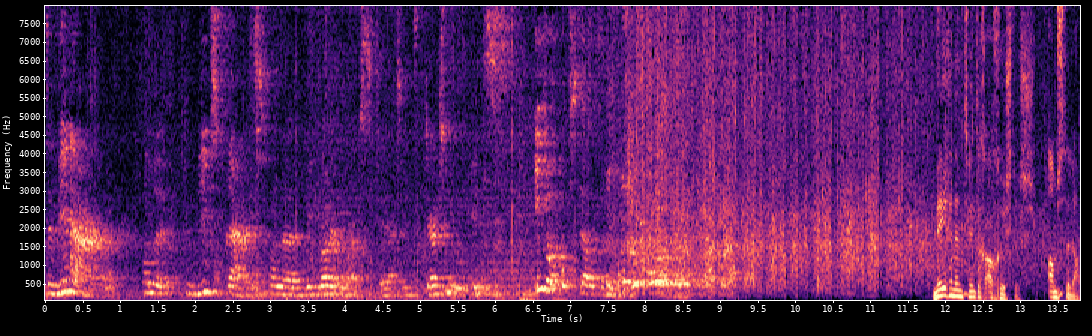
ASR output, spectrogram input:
De winnaar van de publieksprijs van de Big Brother Awards 2013 is Ivo Opstelten. 29 augustus, Amsterdam.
